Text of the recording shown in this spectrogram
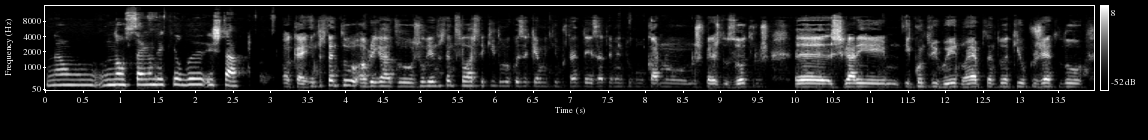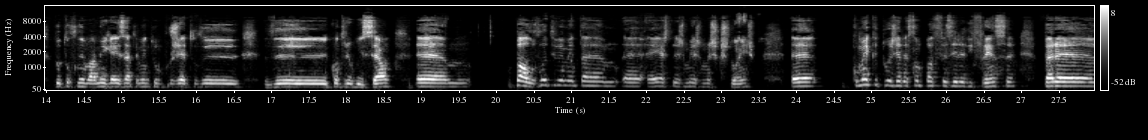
não, não sei onde é que ele está. Ok, entretanto, obrigado, Júlia. Entretanto, falaste aqui de uma coisa que é muito importante, é exatamente o colocar no, nos pés dos outros, uh, chegar e, e, contribuir, não é? Portanto, aqui o projeto do, do Telefonema Amiga é exatamente um projeto de, de contribuição. Uh, Paulo, relativamente a, a, a, estas mesmas questões, uh, como é que a tua geração pode fazer a diferença para,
